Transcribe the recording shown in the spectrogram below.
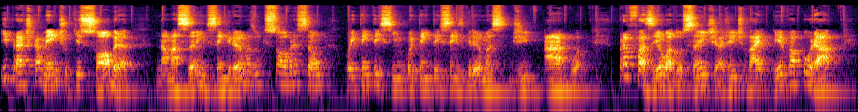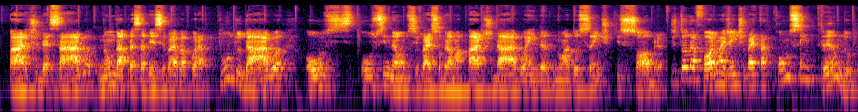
E praticamente o que sobra na maçã, em 100 gramas, o que sobra são 85, 86 gramas de água. Para fazer o adoçante, a gente vai evaporar parte dessa água. Não dá para saber se vai evaporar tudo da água ou, ou se não, se vai sobrar uma parte da água ainda no adoçante que sobra. De toda forma, a gente vai estar tá concentrando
